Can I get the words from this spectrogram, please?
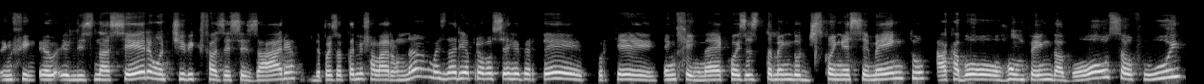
enfim, eu, eles nasceram, eu tive que fazer cesárea. Depois até me falaram, não, mas daria para você reverter, porque, enfim, né, coisas também do desconhecimento. Acabou rompendo a bolsa, eu fui,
